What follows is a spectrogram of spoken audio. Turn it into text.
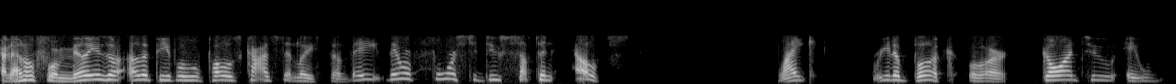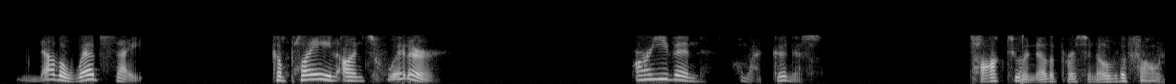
And I know for millions of other people who post constantly, though, they they were forced to do something else, like read a book or go onto a, another website, complain on Twitter, or even, oh my goodness, talk to another person over the phone.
